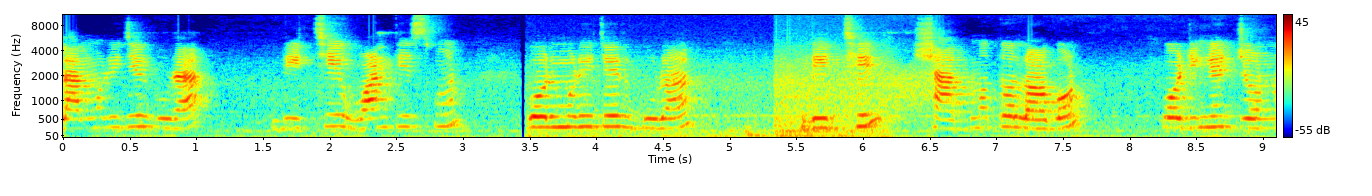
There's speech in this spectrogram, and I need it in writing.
লাল মরিচের গুঁড়া দিচ্ছি ওয়ান টিস্পুন গোলমরিচের গুঁড়া দিচ্ছি স্বাদ মতো লবণ কোডিংয়ের জন্য।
